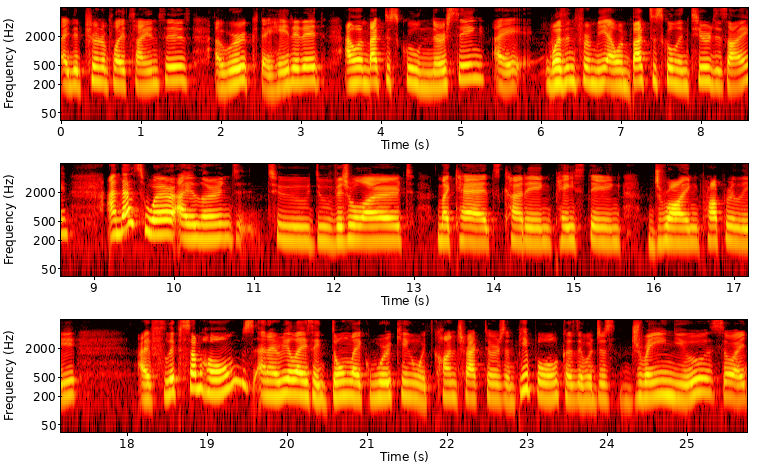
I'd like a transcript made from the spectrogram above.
I did pure and applied sciences. I worked. I hated it. I went back to school nursing. I wasn't for me. I went back to school in interior design, and that's where I learned to do visual art, maquettes, cutting, pasting, drawing properly. I flipped some homes and I realized I don't like working with contractors and people because they would just drain you. So I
